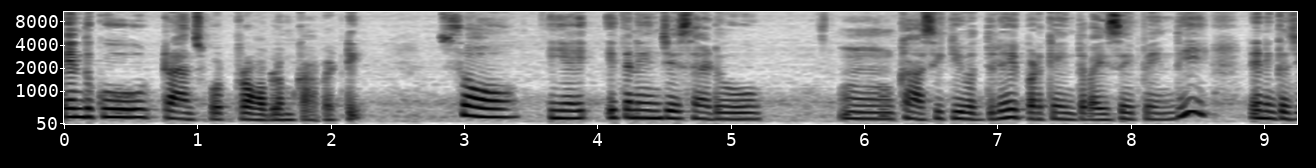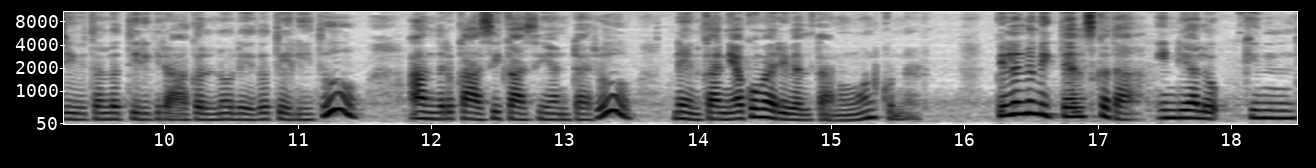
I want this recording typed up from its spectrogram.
ఎందుకు? ట్రాన్స్పోర్ట్ ప్రాబ్లం కాబట్టి. సో ఇతను ఏం చేశాడు? కాశీకి వద్దులే ఇప్పటికే ఇంత వయసు అయిపోయింది నేను ఇంకా జీవితంలో తిరిగి రాగలనో లేదో తెలీదు. అందరూ కాశీ కాశీ అంటారు. నేను కన్యాకుమారి వెళ్తాను అనుకున్నాడు. పిల్లలు మీకు తెలుసు కదా ఇండియాలో కింద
